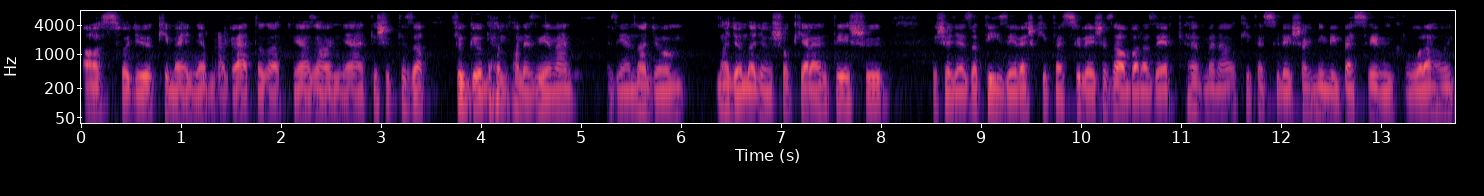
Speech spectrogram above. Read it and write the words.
az, hogy ő kimenjen meglátogatni az anyját. És itt ez a függőben van, ez nyilván ez ilyen nagyon, nagyon-nagyon sok jelentésű, és hogy ez a tíz éves kifeszülés, ez abban az értelemben a kifeszülés, hogy mindig beszélünk róla, hogy,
